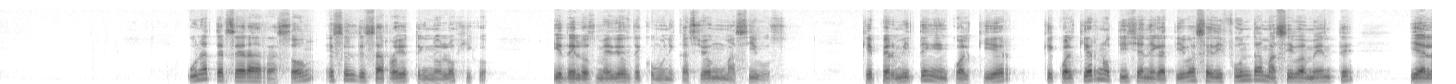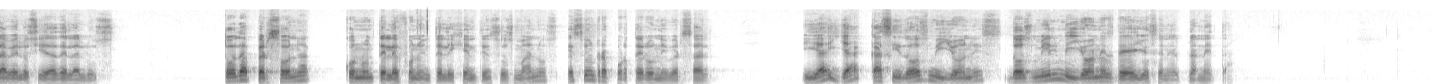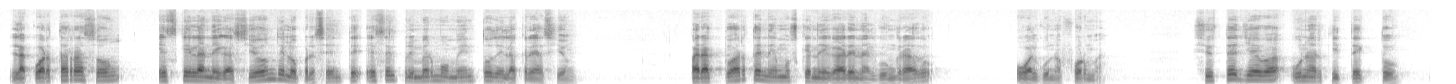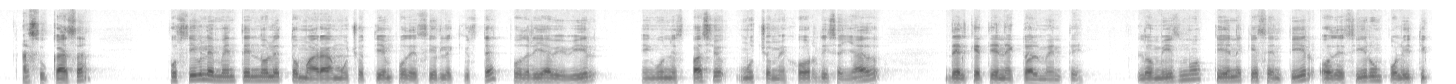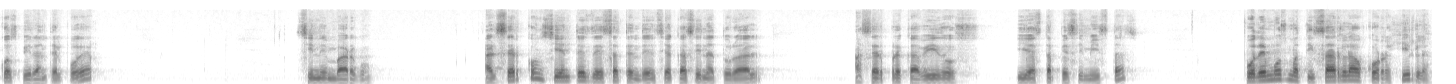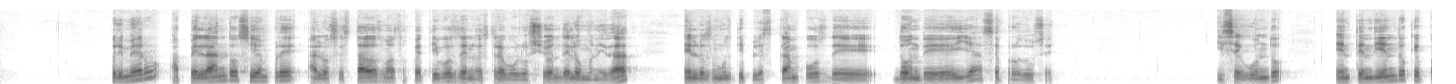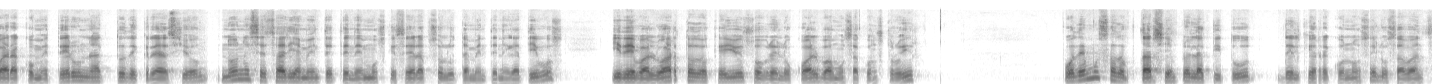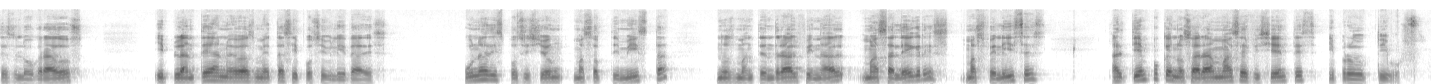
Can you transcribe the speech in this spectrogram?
Una tercera razón es el desarrollo tecnológico y de los medios de comunicación masivos, que permiten en cualquier que cualquier noticia negativa se difunda masivamente y a la velocidad de la luz. Toda persona con un teléfono inteligente en sus manos es un reportero universal. Y hay ya casi dos millones, dos mil millones de ellos en el planeta. La cuarta razón es que la negación de lo presente es el primer momento de la creación. Para actuar tenemos que negar en algún grado o alguna forma. Si usted lleva un arquitecto a su casa, posiblemente no le tomará mucho tiempo decirle que usted podría vivir en un espacio mucho mejor diseñado del que tiene actualmente. Lo mismo tiene que sentir o decir un político aspirante al poder. Sin embargo, al ser conscientes de esa tendencia casi natural a ser precavidos y hasta pesimistas, podemos matizarla o corregirla. Primero, apelando siempre a los estados más objetivos de nuestra evolución de la humanidad en los múltiples campos de donde ella se produce. Y segundo, entendiendo que para cometer un acto de creación no necesariamente tenemos que ser absolutamente negativos y de evaluar todo aquello sobre lo cual vamos a construir. Podemos adoptar siempre la actitud del que reconoce los avances logrados y plantea nuevas metas y posibilidades. Una disposición más optimista nos mantendrá al final más alegres, más felices, al tiempo que nos hará más eficientes y productivos.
